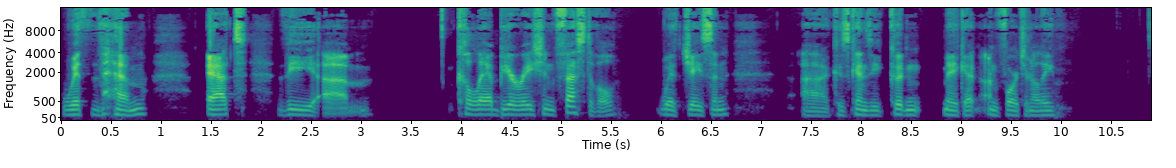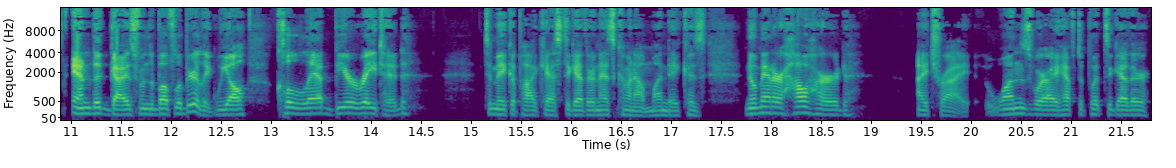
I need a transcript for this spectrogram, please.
with them at the um, collaboration festival with Jason because uh, Kenzie couldn't make it, unfortunately. And the guys from the Buffalo Beer League. We all collaborated to make a podcast together, and that's coming out Monday because no matter how hard I try, ones where I have to put together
